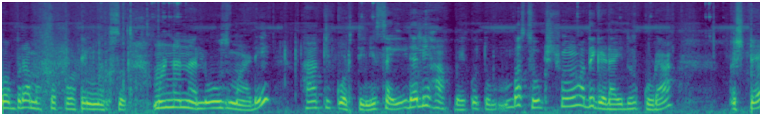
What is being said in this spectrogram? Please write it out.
ಗೊಬ್ಬರ ಮತ್ತು ಪಾಟಿಂಗ್ ಮಿಕ್ಸು ಮಣ್ಣನ್ನು ಲೂಸ್ ಮಾಡಿ ಹಾಕಿ ಕೊಡ್ತೀನಿ. ಸೈಡಲ್ಲಿ ಹಾಕಬೇಕು. ತುಂಬ ಸೂಕ್ಷ್ಮವಾದ ಗಿಡ ಇದು ಕೂಡ. ಅಷ್ಟೇ.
